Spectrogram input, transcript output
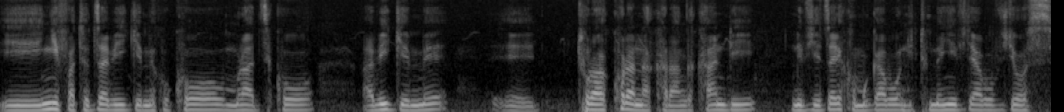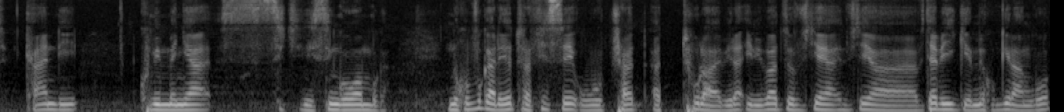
eh, inyifato z'abigeme kuko murazi ko abigeme eh, turakorana akaranga kandi ni byiza ariko mugabo ntitumenye ibyabo byose kandi kubimenya si ngombwa ni ukuvuga rero turafise ubuca turabira ibibazo by'abigeme kugira ngo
